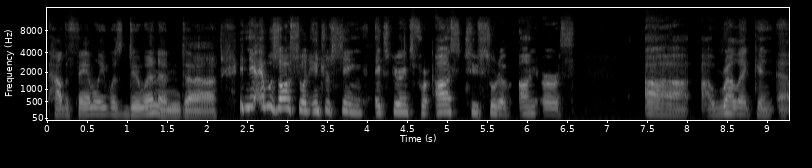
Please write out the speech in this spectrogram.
how the family was doing and uh And yeah, it was also an interesting experience for us to sort of unearth uh, a relic and uh,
